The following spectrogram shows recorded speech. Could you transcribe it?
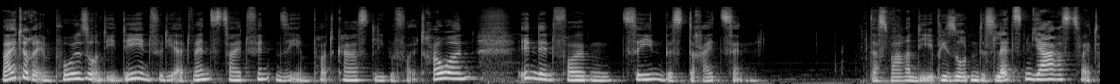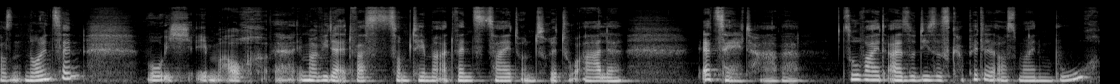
Weitere Impulse und Ideen für die Adventszeit finden Sie im Podcast Liebevoll Trauern in den Folgen 10 bis 13. Das waren die Episoden des letzten Jahres 2019 wo ich eben auch äh, immer wieder etwas zum Thema Adventszeit und Rituale erzählt habe. Soweit also dieses Kapitel aus meinem Buch.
